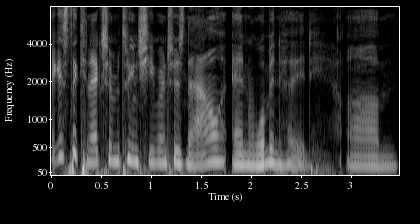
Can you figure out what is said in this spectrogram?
I guess, the connection between She Ventures Now and womanhood. Um,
